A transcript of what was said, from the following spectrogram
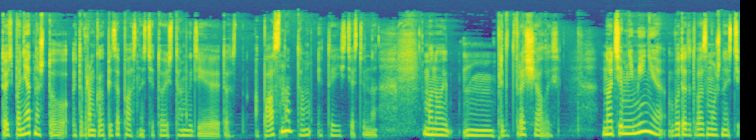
То есть понятно, что это в рамках безопасности, то есть там, где это опасно, там это, естественно, мной предотвращалось. Но, тем не менее, вот эта возможность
